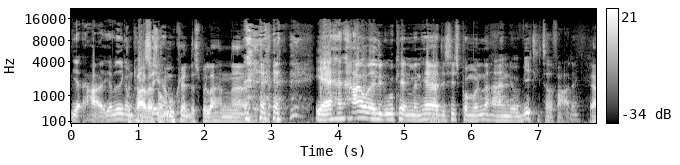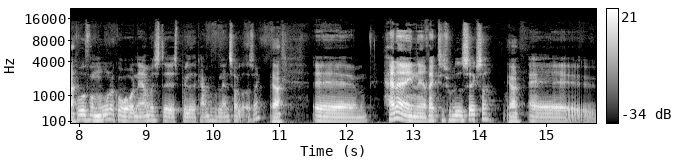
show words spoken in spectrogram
jeg, har, jeg ved ikke, om Det du har plejer at være set sådan ham. nogle ukendte spillere. Han, øh... ja, han har jo været lidt ukendt, men her Ja. de sidste par måneder har han jo virkelig taget fart. Ikke? Ja. Både for Monaco og nærmest øh, spillet kampe på landsholdet også. Ikke? ja, Øh, han er en øh, rigtig solid sekser. ja, Øh,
